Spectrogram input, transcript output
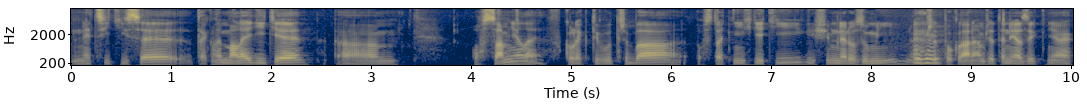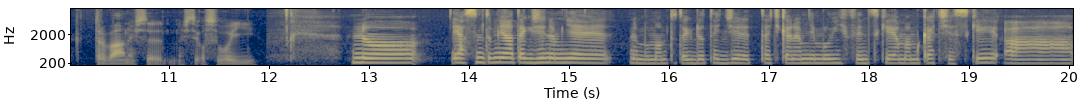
Necítí se takhle malé dítě um, osaměle v kolektivu třeba ostatních dětí, když jim nerozumí? Nebo mm-hmm. předpokládám, že ten jazyk nějak trvá, než, se, než si osvojí? No, já jsem to měla tak, že na mě, nebo mám to tak doteď, že taťka na mě mluví finsky a mamka česky a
